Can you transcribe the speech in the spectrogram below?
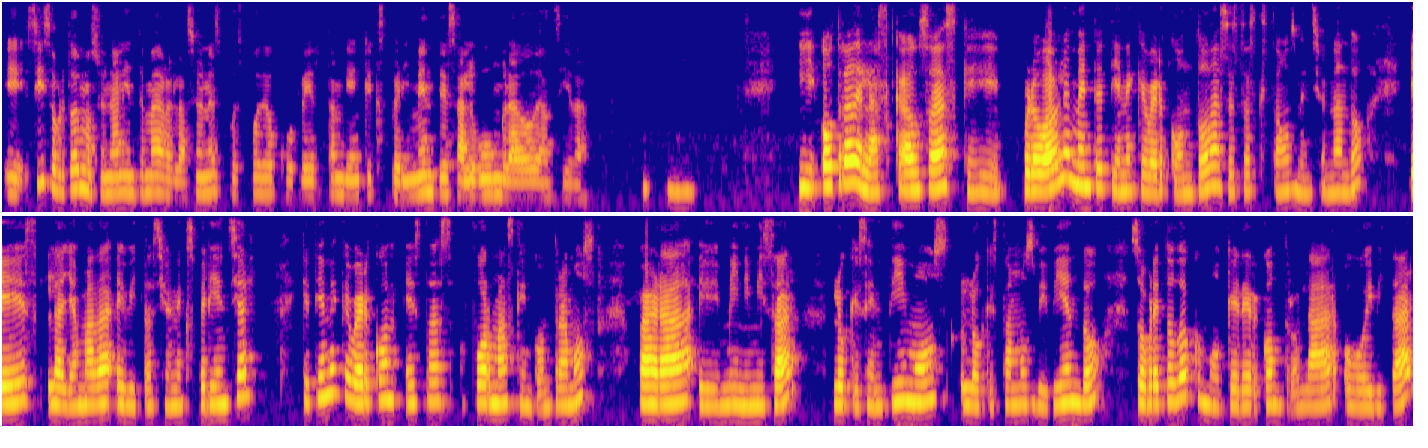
eh, sí, sobre todo emocional y en tema de relaciones, pues puede ocurrir también que experimentes algún grado de ansiedad. Y otra de las causas que probablemente tiene que ver con todas estas que estamos mencionando es la llamada evitación experiencial, que tiene que ver con estas formas que encontramos para eh, minimizar lo que sentimos, lo que estamos viviendo, sobre todo como querer controlar o evitar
